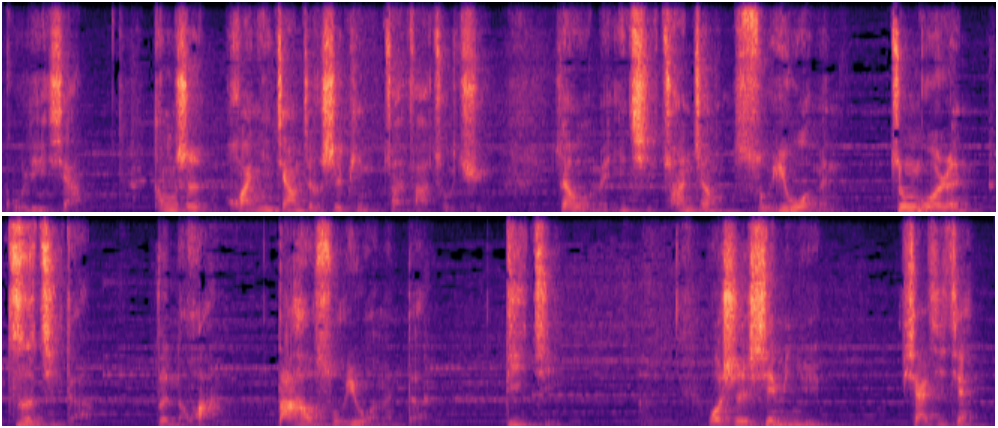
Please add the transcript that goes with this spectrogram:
鼓励一下。同时，欢迎将这个视频转发出去，让我们一起传承属于我们中国人自己的文化，打好属于我们的地基。我是谢明宇，下期见。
